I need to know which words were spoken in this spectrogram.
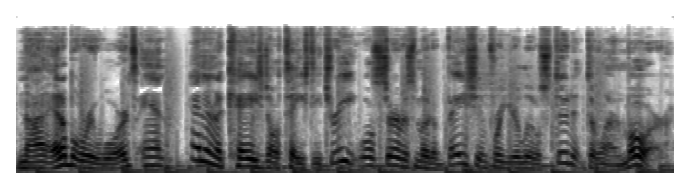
Non edible rewards and, and an occasional tasty treat will serve as motivation for your little student to learn more.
